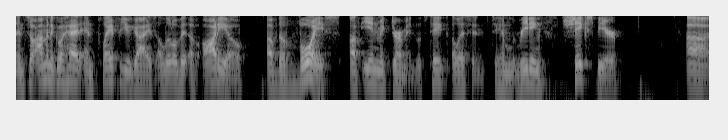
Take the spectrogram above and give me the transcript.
And so I'm going to go ahead and play for you guys a little bit of audio of the voice of Ian McDiarmid. Let's take a listen to him reading Shakespeare, uh,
